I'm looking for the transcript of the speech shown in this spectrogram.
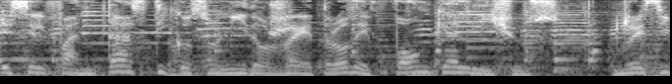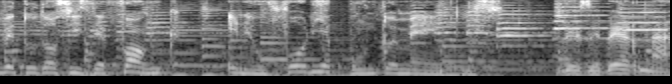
Es el fantástico sonido retro de Funkalicious. Recibe tu dosis de funk en euforia.mx. Desde Berna,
